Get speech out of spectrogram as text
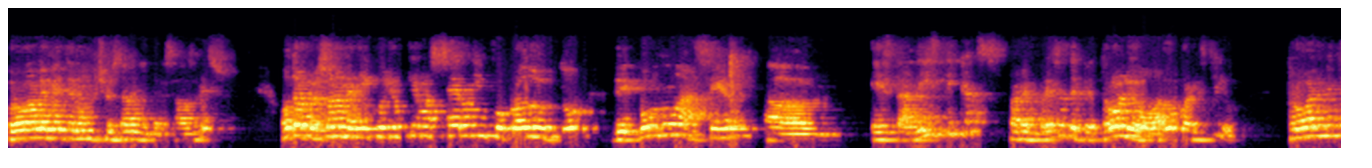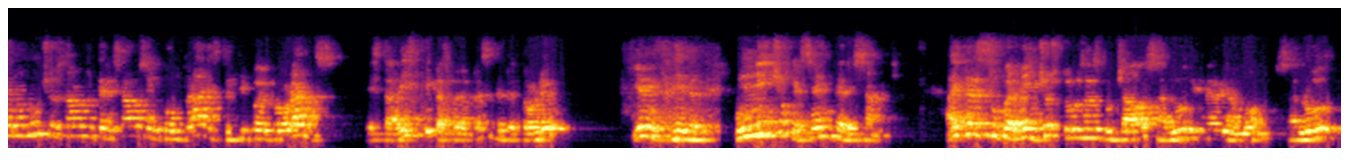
Probablemente no muchos estaban interesados en eso. Otra persona me dijo, yo quiero hacer un infoproducto de cómo hacer estadísticas para empresas de petróleo o algo por el estilo probablemente no muchos estaban interesados en comprar este tipo de programas. Estadísticas para empresas de petróleo. ¿Quieren un nicho que sea interesante? Hay tres super nichos, tú los has escuchado, salud, dinero y amor. Salud,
